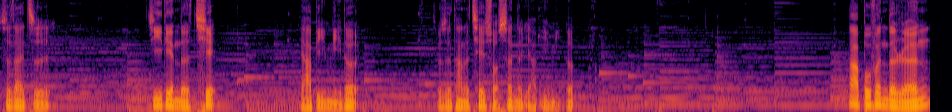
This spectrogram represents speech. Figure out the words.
是在指。基甸的妾亚比米勒，就是他的妾所生的亚比米勒。大部分的人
